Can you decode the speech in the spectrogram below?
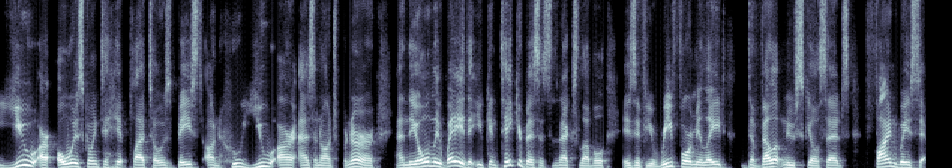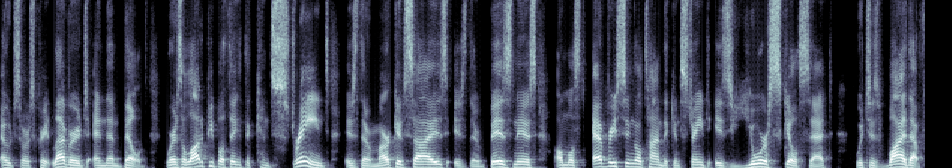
you are always going to hit plateaus based on who you are as an entrepreneur. And the only way that you can take your business to the next level is if you reformulate, develop new skill sets, find ways to outsource, create leverage, and then build. Whereas a lot of people think the constraint is their market size, is their business. Almost every single time, the constraint is your skill set which is why that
